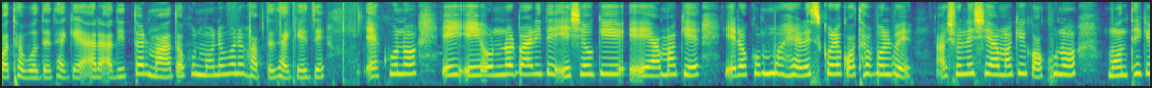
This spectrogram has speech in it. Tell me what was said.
কথা বলতে থাকে। আর আদিত্যর মা তখন মনে মনে ভাবতে থাকে যে এখনও এই এই অন্যর বাড়িতে এসেও কি এ আমাকে এরকম হ্যারেস করে কথা বলবে? আসলে সে আমাকে কখনো মন থেকে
